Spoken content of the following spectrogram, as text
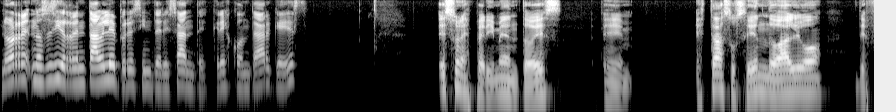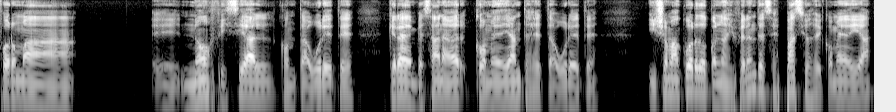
No, no sé si rentable, pero es interesante. ¿Querés contar qué es? es un experimento, es eh, está sucediendo algo de forma eh, no oficial con Taburete, que era de empezar a ver comediantes de Taburete. Y yo me acuerdo con los diferentes espacios de comedia,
